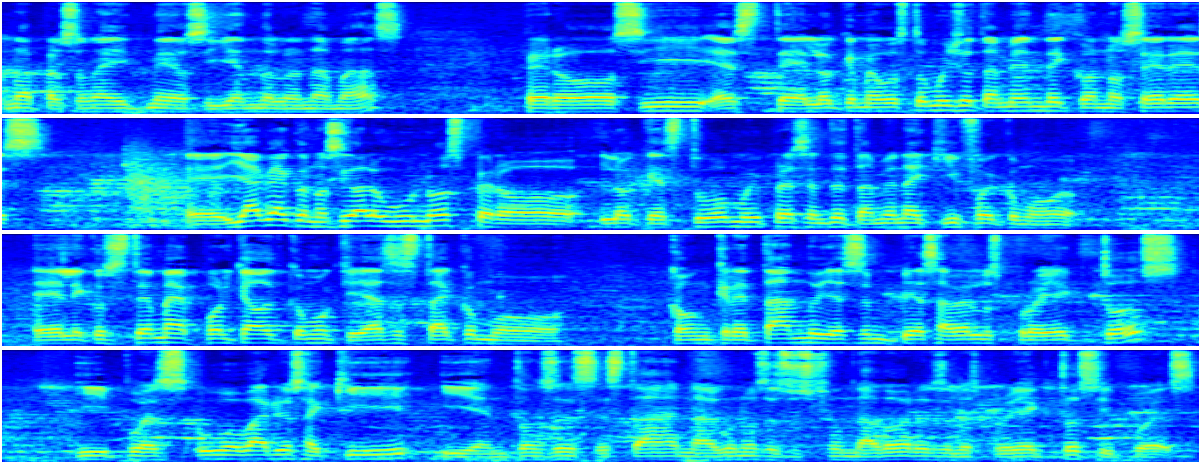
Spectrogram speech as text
una persona ahí medio siguiéndolo nada más. Pero sí, este, lo que me gustó mucho también de conocer es, eh, ya había conocido algunos, pero lo que estuvo muy presente también aquí fue como el ecosistema de Polkadot como que ya se está como concretando, ya se empieza a ver los proyectos y pues hubo varios aquí y entonces están algunos de sus fundadores de los proyectos y pues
